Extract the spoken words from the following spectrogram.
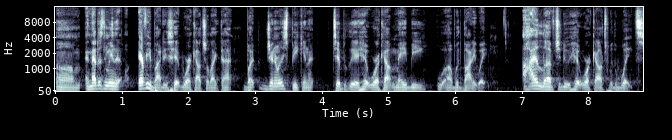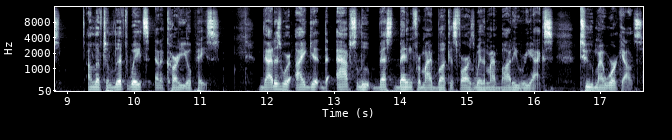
Um, and that doesn't mean that everybody's HIIT workouts are like that, but generally speaking, typically a HIIT workout may be uh, with body weight. I love to do HIIT workouts with weights. I love to lift weights at a cardio pace. That is where I get the absolute best bang for my buck as far as the way that my body reacts to my workouts.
